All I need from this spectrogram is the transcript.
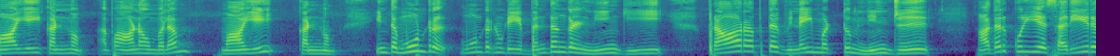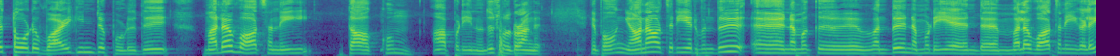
மாயை கண்மம். அப்போ ஆணவ மலம் மாயை கண்மம். இந்த மூன்று மூன்றினுடைய பந்தங்கள் நீங்கி பிராரப்த வினை மட்டும் நின்று அதற்குரிய சரீரத்தோடு வாழ்கின்ற பொழுது மல வாசனை தாக்கும் அப்படின்னு வந்து சொல்கிறாங்க இப்போ ஞானாசிரியர் வந்து நமக்கு வந்து நம்முடைய இந்த மல வாசனைகளை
